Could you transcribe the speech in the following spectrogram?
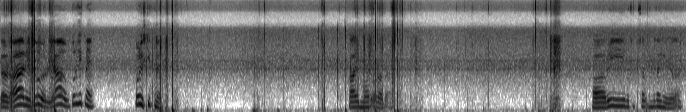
Dur abi dur ya dur gitme. Polis gitme. Baymar orada. Abi bu tip buradan geliyorlar.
